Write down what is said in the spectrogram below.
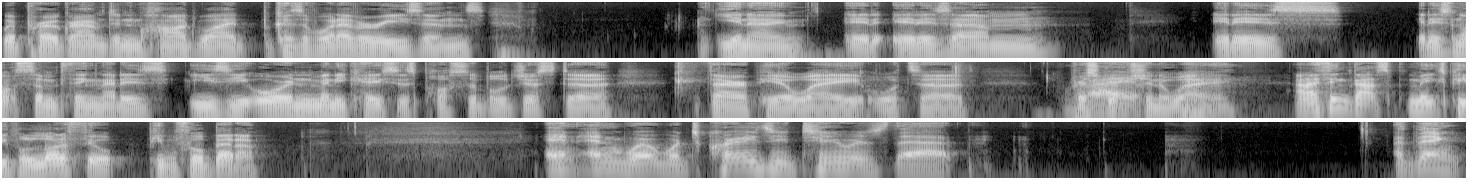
we're programmed and hardwired because of whatever reasons, you know, it it is um, it is it is not something that is easy or in many cases possible just to therapy away or to prescription away. And I think that makes people a lot of feel people feel better. And and what what's crazy too is that I think,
